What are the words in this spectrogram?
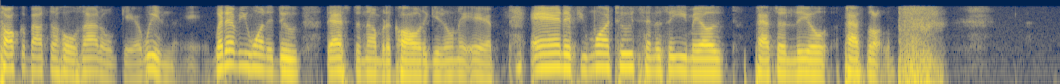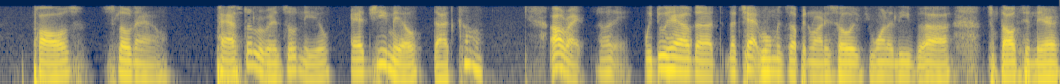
talk about the host. I don't care. We whatever you want to do, that's the number to call to get on the air. And if you want to, send us an email, Pastor Leo, Pastor. Pause. Slow down. Pastor Lorenzo Neal at gmail dot com. All right, we do have the the chat room is up and running. So if you want to leave uh, some thoughts in there,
